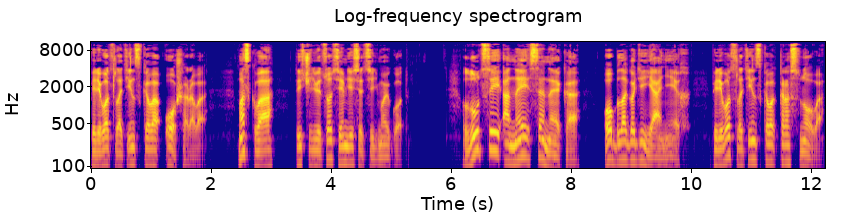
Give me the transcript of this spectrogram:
Перевод с латинского Ошарова. Москва, 1977 год. Луций Анней Сенека. О благодеяниях. Перевод с латинского Краснова.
